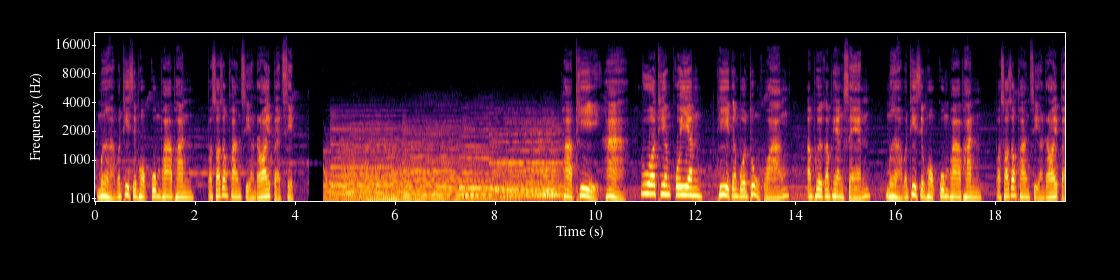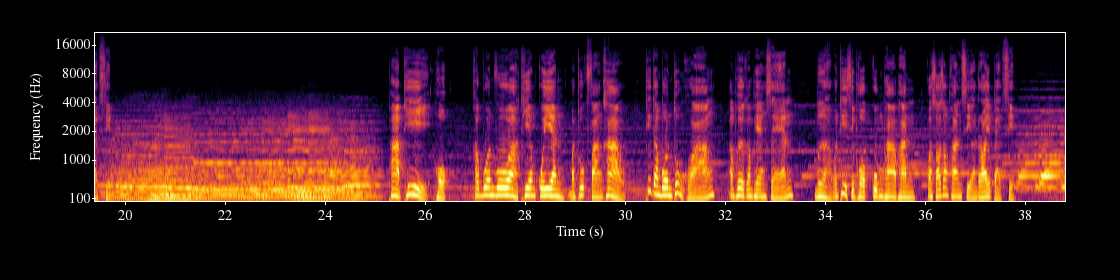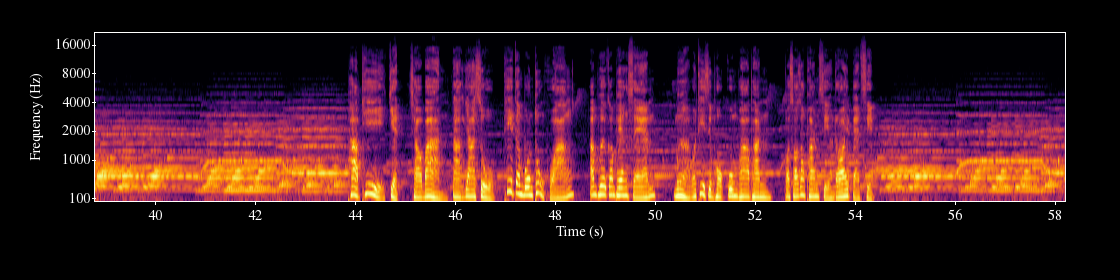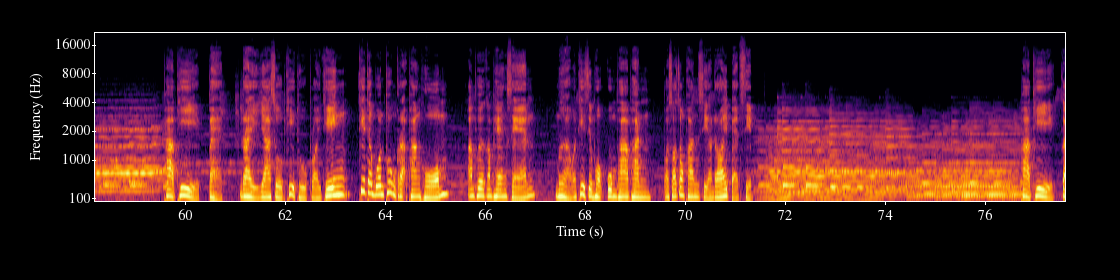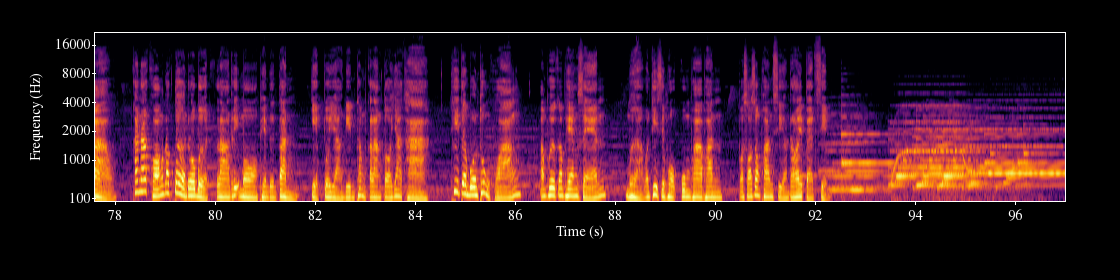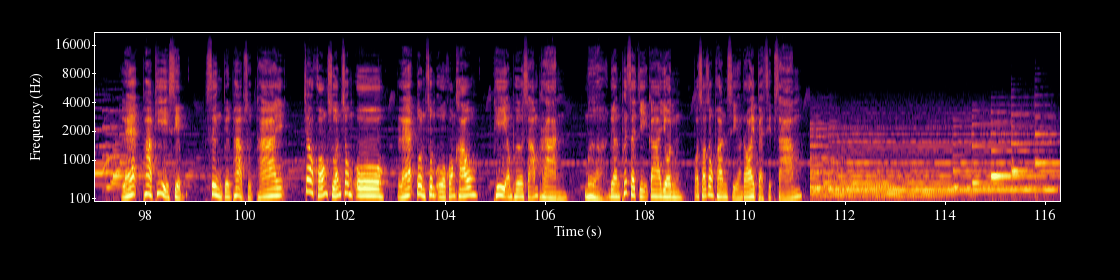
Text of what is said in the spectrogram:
เมื่อวันที่ 16 กุมภาพันธ์ พศ 2480ภาพที่ 5 วัวเทียมเกวียนที่ตำบลทุ่งขวาง อำเภอกำแพงแสน เมื่อวันที่ 16 กุมภาพันธ์ พศ 2480าพที่ 6 ขบวนวัว เทียมเกวียน บรรทุกฟางข้าว ที่ตำบลทุ่งขวางอำเภอกำแพงแสน เมื่อวันที่ 16 กุมภาพันธ์ พศ 2480ภาพที่ 7 ชาวบ้านตากยาสูบที่ตำบลทุ่งขวาง อำเภอกำแพงแสน เมื่อวันที่ 16 กุมภาพันธ์ พศ 2480 ภาพที่ 8 ไร่ยาสูบที่ถูกปล่อยทิ้ง ที่ตำบลทุ่งกระพังโหมอำเภอกำแพงแสน เมื่อวันที่ 16 กุมภาพันธ์ พศ 2480ภาพที่ 9 คณะของดรโรเบิร์ต ลาริมอร์เพนเดนตัน เก็บตัวอย่างดินท่ามกลางตอหญ้าคา ที่ตำบลทุ่งขวาง อำเภอกำแพงแสน เมื่อวันที่ 16 กุมภาพันธ์ พศ 2480และภาพที่ 10 ซึ่งเป็นภาพสุดท้าย เจ้าของสวนส้มโอ และต้นส้มโอของเขา ที่อำเภอสามพราน เมื่อเดือนพฤศจิกายน พศ 2483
